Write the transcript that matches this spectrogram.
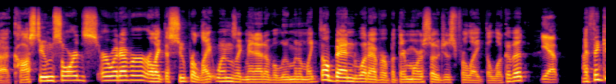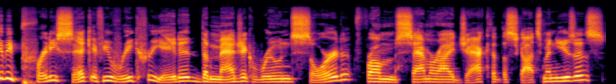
uh, costume swords or whatever, or like the super light ones, like made out of aluminum. Like they'll bend, whatever, but they're more so just for like the look of it. Yep. I think it'd be pretty sick if you recreated the magic rune sword from Samurai Jack that the Scotsman uses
